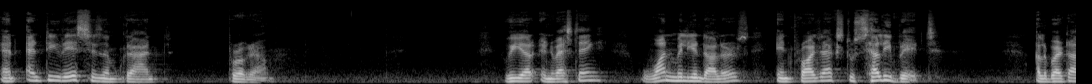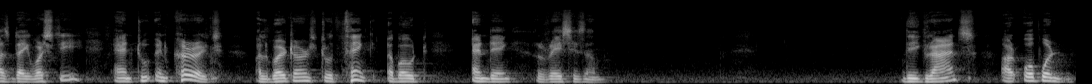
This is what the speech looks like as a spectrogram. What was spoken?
and anti-racism grant program. We are investing $1 million in projects to celebrate Alberta's diversity and to encourage Albertans to think about ending racism. The grants are open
